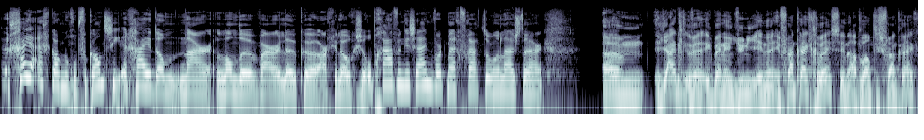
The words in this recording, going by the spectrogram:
ja. Ga je eigenlijk ook nog op vakantie? En ga je dan naar landen waar leuke archeologische opgravingen zijn? Wordt mij gevraagd door een luisteraar. Um, ja, ik, ik, ben in juni in, in Frankrijk geweest. In Atlantisch Frankrijk.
